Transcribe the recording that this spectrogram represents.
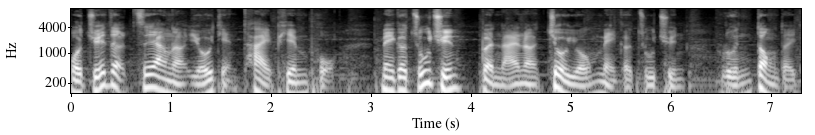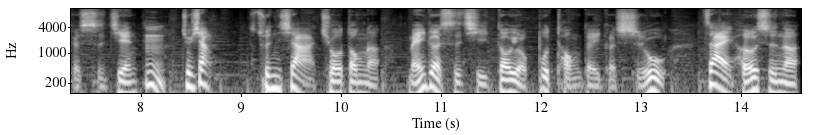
我觉得这样呢有点太偏颇。每个族群本来呢就有每个族群轮动的一个时间，嗯，就像春夏秋冬呢，每一个时期都有不同的一个食物。在何时呢？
